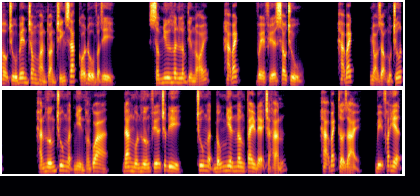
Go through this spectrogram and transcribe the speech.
hậu chủ bên trong hoàn toàn chính xác có đồ vật gì. Sầm như hân lâm tiếng nói, hạ bách, về phía sau chủ. Hạ bách, nhỏ giọng một chút. Hắn hướng chu ngật nhìn thoáng qua, đang muốn hướng phía trước đi, chu ngật bỗng nhiên nâng tay đẻ chặt hắn. Hạ bách thở dài, bị phát hiện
